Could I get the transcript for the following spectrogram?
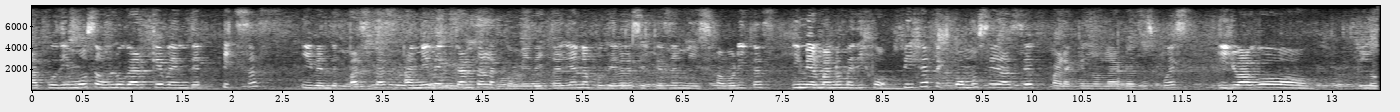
Acudimos a un lugar que vende pizzas y vende pastas. A mí me encanta la comida italiana, pudiera decir que es de mis favoritas. Y mi hermano me dijo, fíjate cómo se hace para que no la hagas después y yo hago lo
